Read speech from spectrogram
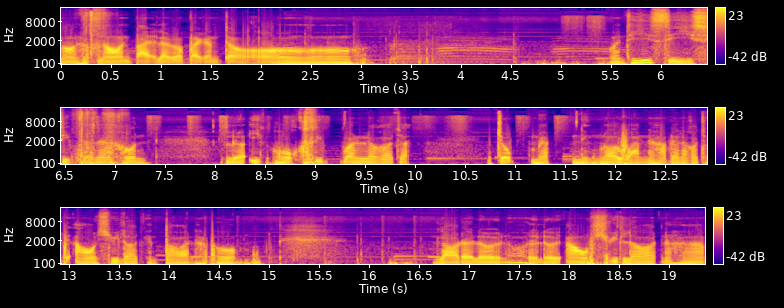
นอนครับนอนไปแล้วก็ไปกันต่อ วันที่ 40 แล้วนะคน เหลืออีก 60 วันแล้วก็จะ จบแมป100วันนะครับ แล้วเราก็จะไปเอาชีวิตรอดกันต่อนะครับผมรอได้เลยรอได้เลยเอาชีวิตรอดนะครับ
